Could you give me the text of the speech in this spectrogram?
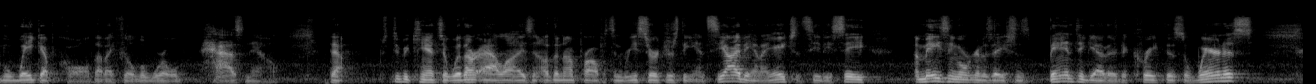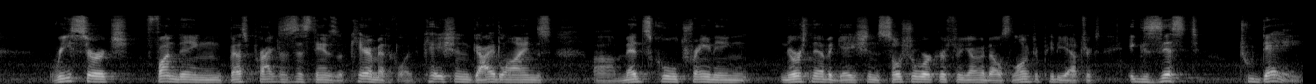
wake up call that I feel the world has now. That stupid cancer, with our allies and other nonprofits and researchers, the NCI, the NIH, the CDC, amazing organizations band together to create this awareness, research, funding, best practices, standards of care, medical education, guidelines, uh, med school training, nurse navigation, social workers for young adults, long term pediatrics exist today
